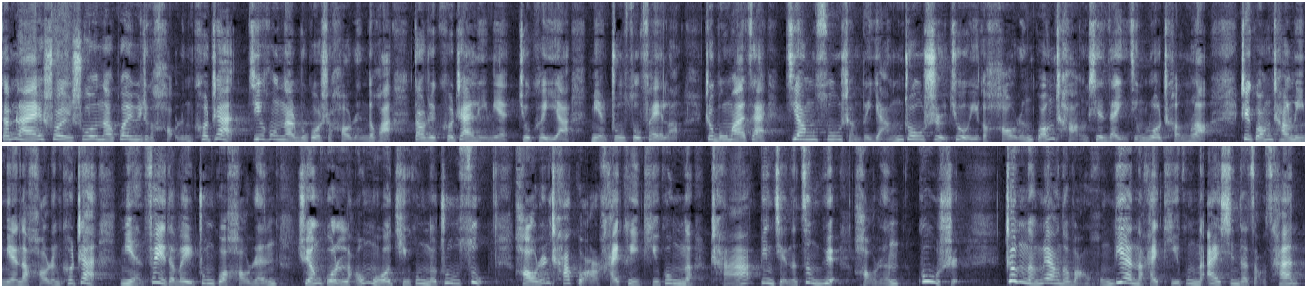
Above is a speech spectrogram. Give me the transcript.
咱们来说一说呢，关于这个好人客栈，今后呢，如果是好人的话，到这客栈里面就可以啊免住宿费了。这不嘛，在江苏省的扬州市就有一个好人广场，现在已经落成了。这广场里面的好人客栈，免费的为中国好人、全国劳模提供的住宿，好人茶馆还可以提供呢茶，并且呢赠阅好人故事。正能量的网红店呢，还提供了爱心的早餐。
